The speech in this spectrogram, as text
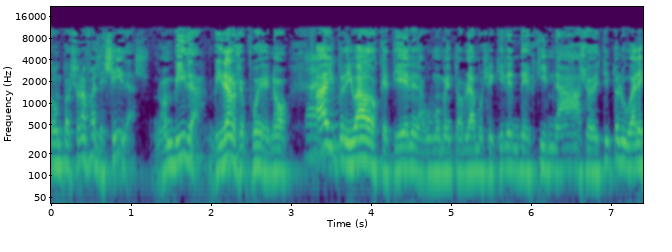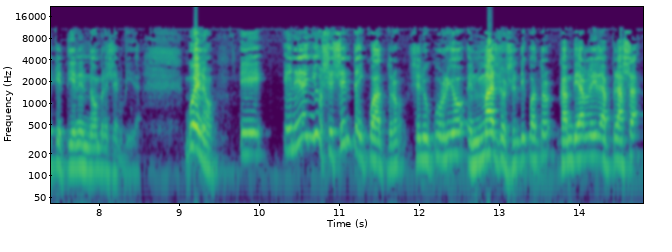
con personas fallecidas, no en vida. En vida no se puede, no. Claro. Hay privados que tienen, en algún momento hablamos, si quieren, de gimnasio, de distintos lugares que tienen nombres en vida. Bueno, eh, en el año 64 se le ocurrió, en mayo del 64, cambiarle la plaza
